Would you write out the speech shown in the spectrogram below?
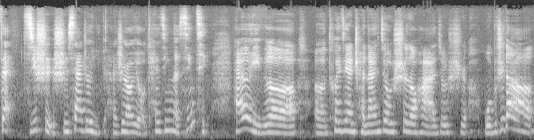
在即使是下着雨，还是要有开心的心情。还有一个呃，推荐《城南旧事》的话，就是我不知道，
